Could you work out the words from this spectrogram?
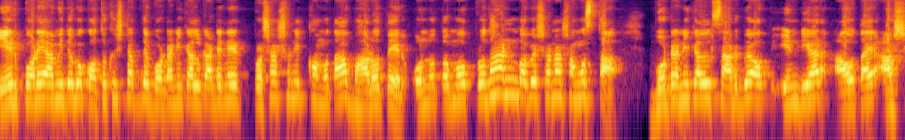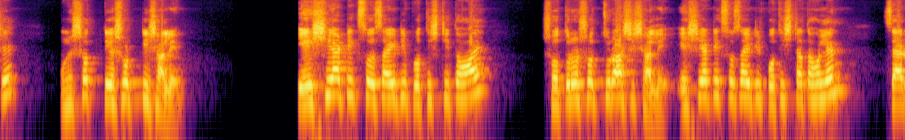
এরপরে আমি দেবো কত খ্রিস্টাব্দে বোটানিক্যাল গার্ডেনের প্রশাসনিক ক্ষমতা ভারতের অন্যতম প্রধান গবেষণা সংস্থা। বোটানিক্যাল সার্ভে অফ ইন্ডিয়ার আওতায় আসে উনিশশো তেষট্টি সালে। এশিয়াটিক সোসাইটি প্রতিষ্ঠিত হয় সতেরোশো চুরাশি সালে। এশিয়াটিক সোসাইটির প্রতিষ্ঠাতা হলেন স্যার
